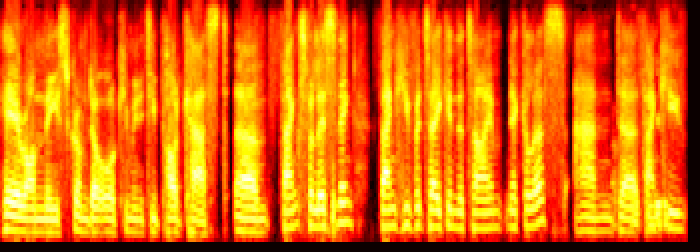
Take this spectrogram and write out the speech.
here on the Scrum.org community podcast. Um, thanks for listening. Thank you for taking the time, Nicholas. And uh, thank you.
